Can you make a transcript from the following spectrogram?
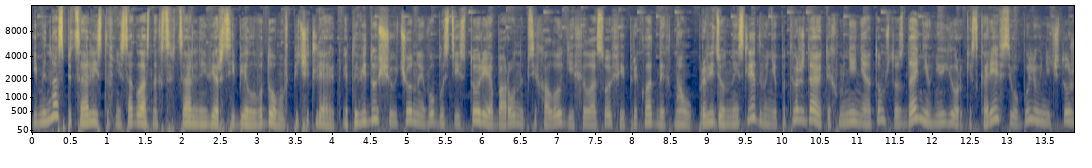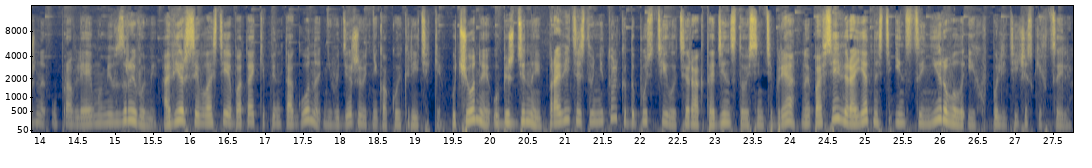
Имена специалистов, не согласных с официальной версией Белого дома, впечатляют. Это ведущие ученые в области истории, обороны, психологии, философии и прикладных наук. Проведенные исследования подтверждают их мнение о том, что здания в Нью-Йорке, скорее всего, были уничтожены управляемыми взрывами, а версия властей об атаке Пентагона не выдерживает никакой критики. Ученые убеждены, правительство не только допустило теракт 11 сентября, но и по всей вероятности инсценировало их в политических целях.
